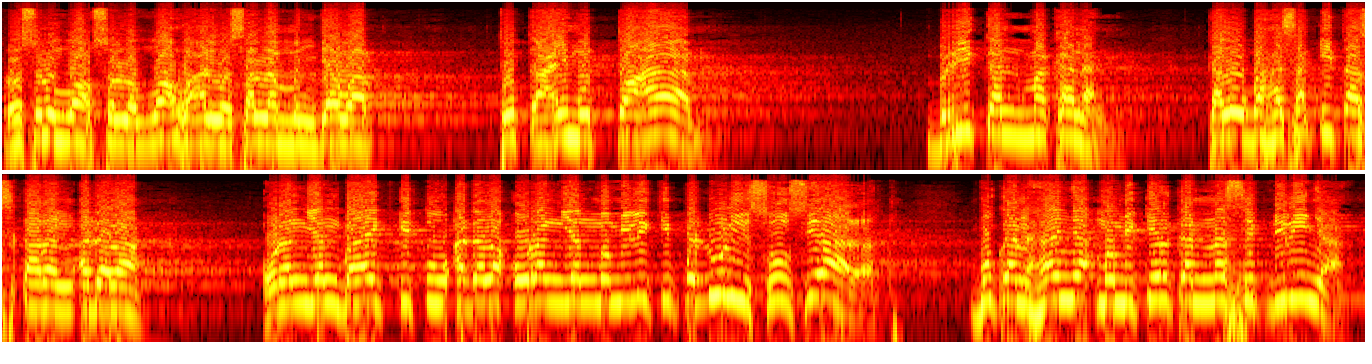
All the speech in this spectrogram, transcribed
Rasulullah sallallahu alaihi wasallam menjawab tut'imut ta'am. Berikan makanan. Kalau bahasa kita sekarang adalah orang yang baik itu adalah orang yang memiliki peduli sosial. Bukan hanya memikirkan nasib dirinya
